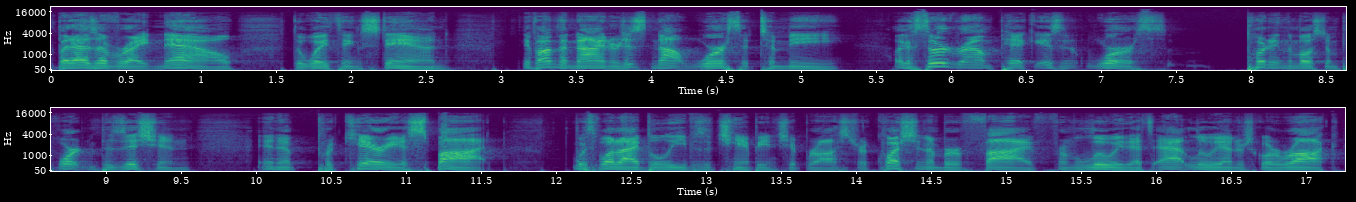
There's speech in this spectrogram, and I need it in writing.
but as of right now, the way things stand, if I'm the Niners, it's not worth it to me. Like a third round pick isn't worth putting the most important position in a precarious spot with what I believe is a championship roster. Question number five from Louis. That's at Louis underscore Rock.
